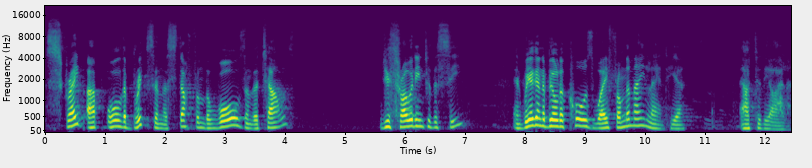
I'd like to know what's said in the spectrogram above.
Scrape up all the bricks and the stuff from the walls and the towers you throw it into the sea, and we're going to build a causeway from the mainland here out to the island.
